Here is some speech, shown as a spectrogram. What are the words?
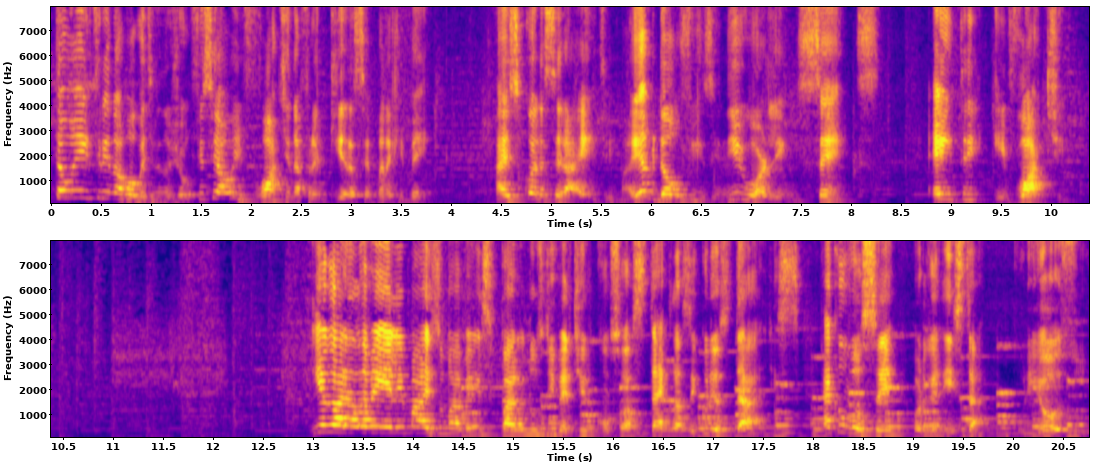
Então entre no arroba entre no jogo oficial e vote na franquia da semana que vem. A escolha será entre Miami Dolphins e New Orleans Saints. Entre e vote! E agora ela vem ele mais uma vez para nos divertir com suas teclas e curiosidades. É com você, organista curioso.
